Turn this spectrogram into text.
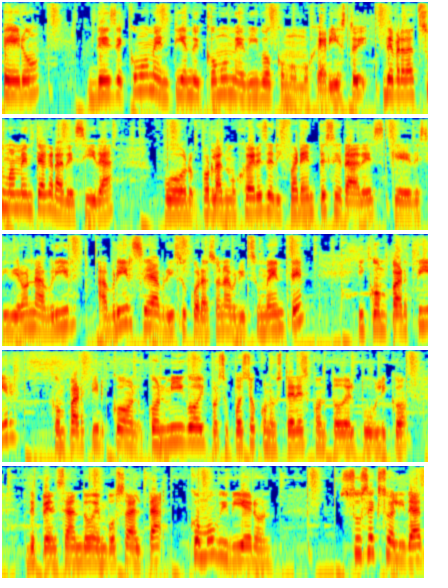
Pero desde cómo me entiendo y cómo me vivo como mujer. Y estoy de verdad sumamente agradecida por, por las mujeres de diferentes edades que decidieron abrir, abrirse, abrir su corazón, abrir su mente y compartir, compartir con, conmigo y por supuesto con ustedes, con todo el público de Pensando en Voz Alta, cómo vivieron su sexualidad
